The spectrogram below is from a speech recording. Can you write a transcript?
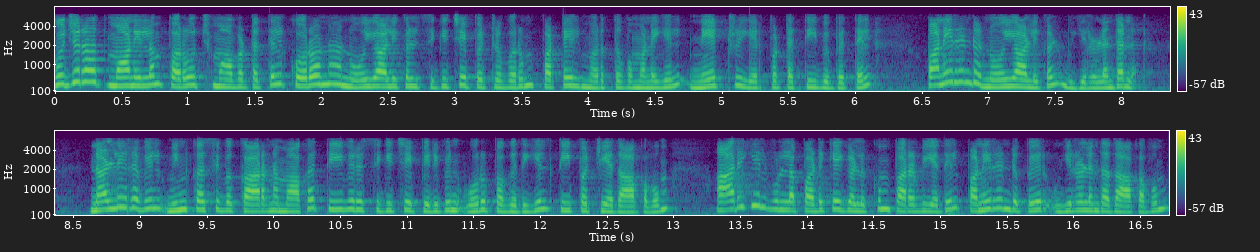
குஜராத் மாநிலம் பரோச் மாவட்டத்தில் கொரோனா நோயாளிகள் சிகிச்சை பெற்று வரும் பட்டேல் மருத்துவமனையில் நேற்று ஏற்பட்ட தீ விபத்தில் பனிரண்டு நோயாளிகள் உயிரிழந்தனர். நள்ளிரவில் மின்கசிவு காரணமாக தீவிர சிகிச்சை பிரிவின் ஒரு பகுதியில் தீப்பற்றியதாகவும் அருகில் உள்ள படுக்கைகளுக்கும் பரவியதில் பனிரண்டு பேர் உயிரிழந்ததாகவும்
